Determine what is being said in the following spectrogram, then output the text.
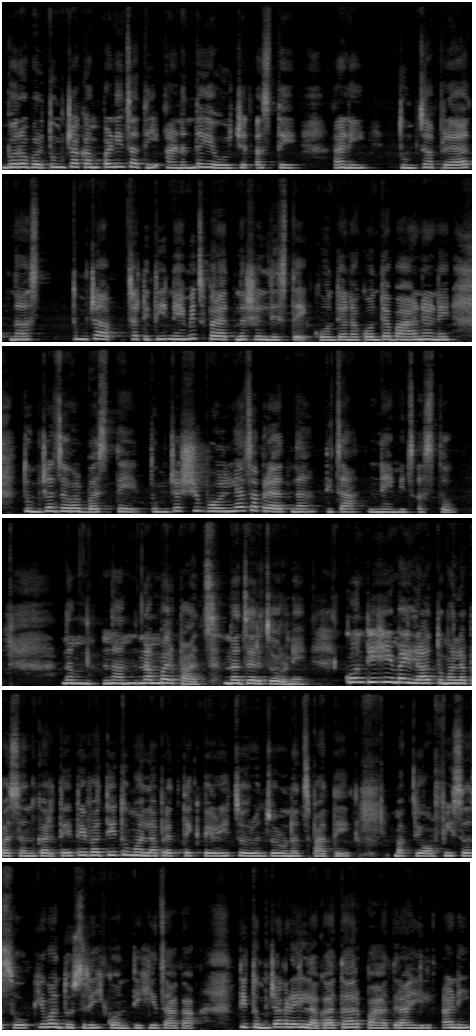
बरोबर तुमच्या कंपनीचा ती आनंद घेऊ इच्छित असते आणि तुमचा प्रयत्न तुमच्यासाठी ती नेहमीच प्रयत्नशील दिसते. कोणत्या ना कोणत्या बहाण्याने तुमच्याजवळ बसते. तुमच्याशी बोलण्याचा प्रयत्न तिचा नेहमीच असतो. नम नम नंबर पाच नजर चोरणे. कोणतीही महिला तुम्हाला पसंत करते तेव्हा ती तुम्हाला प्रत्येक वेळी चोरून चोरूनच पाहते. मग ते ऑफिस असो किंवा दुसरी कोणतीही जागा ती तुमच्याकडे लगातार पाहत राहील आणि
